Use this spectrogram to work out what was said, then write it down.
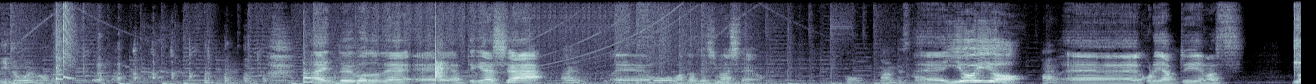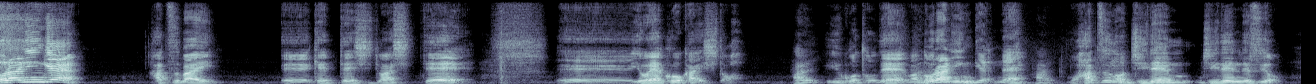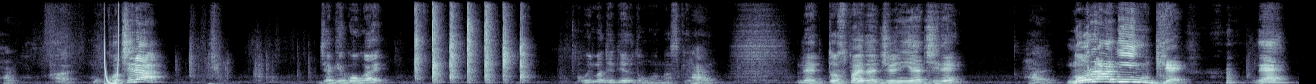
いいと思います。はいということで、えー、やってきました。はい。えー、もうお待たせしましたよ。お何ですか、えー、いよいよ、はい。えー、これやっと言えます。野良人間発売、えー、決定しまして、えー、予約を開始と。はい。いうことで、まあ、野良人間ね。はい。もう初の自伝自伝ですよ。はい。はい、もうこちらジャケ公開。こう今出てると思いますけど、はい。レッドスパイダージュニア自伝。はい。野良人間。ね、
